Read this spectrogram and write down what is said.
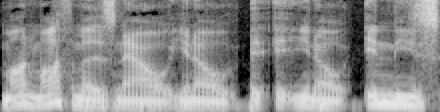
Mon Mothma is now you know it, it, you know in these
